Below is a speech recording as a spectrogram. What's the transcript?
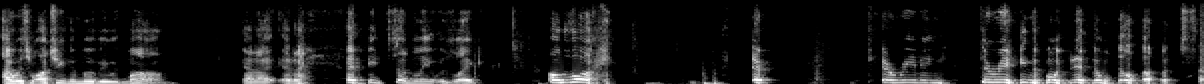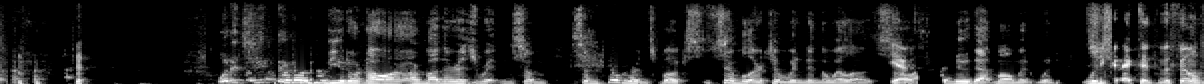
I was watching the movie with mom, and I and I, I think suddenly it was like, oh look, they're they're reading they're reading the wind in the willows. What did she For think? those of you who don't know, our, our mother has written some some children's books similar to Wind in the Willows. So Yes. I knew that moment would would she connected to the film.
